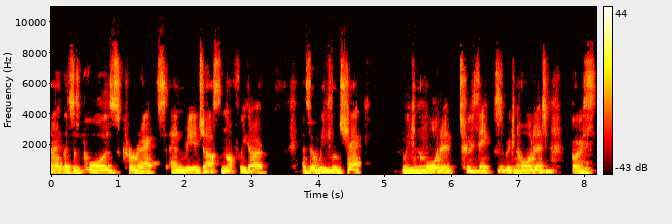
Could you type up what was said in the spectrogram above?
Right? Let's just pause, correct, and readjust, and off we go. And so we can check we can audit two things. We can audit both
